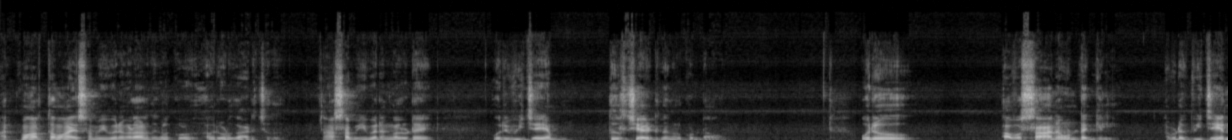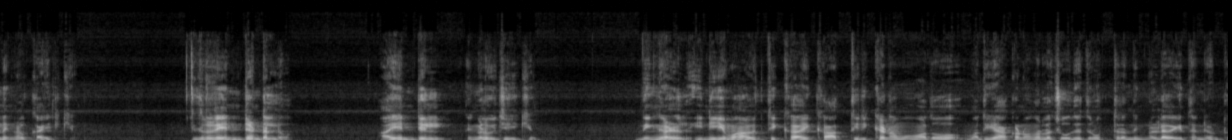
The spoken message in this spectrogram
ആത്മാർത്ഥമായ സമീപനങ്ങളാണ് നിങ്ങൾക്ക് അവരോട് കാണിച്ചത്. ആ സമീപനങ്ങളുടെ ഒരു വിജയം തീർച്ചയായിട്ടും നിങ്ങൾക്കുണ്ടാവും. ഒരു അവസാനം ഉണ്ടെങ്കിൽ അവിടെ വിജയം നിങ്ങൾക്കായിരിക്കും. ഇതിനൊരു എൻഡ് ഉണ്ടല്ലോ. ആ എൻഡിൽ നിങ്ങൾ വിജയിക്കും. നിങ്ങൾ ഇനിയും ആ വ്യക്തിക്കായി കാത്തിരിക്കണമോ അതോ മതിയാക്കണമോ എന്നുള്ള ചോദ്യത്തിന് ഉത്തരം നിങ്ങളുടെ കയ്യിൽ തന്നെ ഉണ്ട്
